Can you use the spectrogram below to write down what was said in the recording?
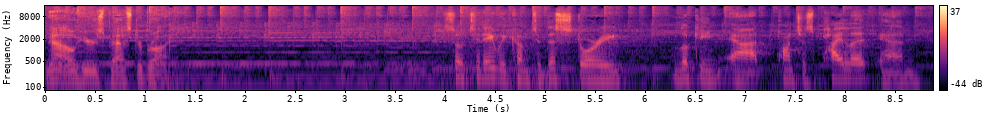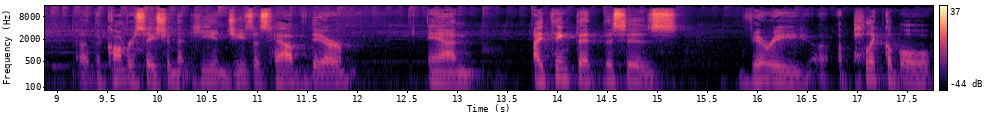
Now, here's Pastor Brian. So today we come to this story looking at Pontius Pilate and uh, the conversation that he and Jesus have there. And I think that this is very uh, applicable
